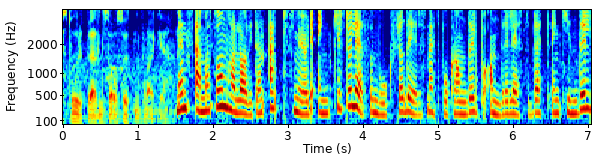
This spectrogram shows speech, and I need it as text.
stor utbredelse også utenfor Norge. Mens Amazon har laget en app som gjør det enkelt å lese en bok fra deres nettbokhandel på andre lesebrett enn Kindle,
